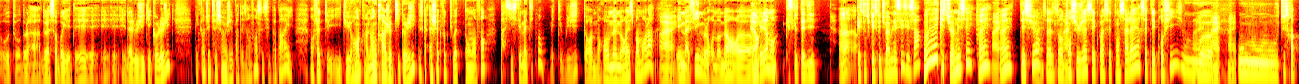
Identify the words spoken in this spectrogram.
autour de la, de la sobriété et, et, de la logique écologique. Mais quand tu te fais challenger par tes enfants, c'est pas pareil. En fait, tu, tu rentres un ancrage psychologique parce qu'à chaque fois que tu vois ton enfant, pas systématiquement, mais tu es obligé de te remémorer ce moment-là. Et ma fille me le remémore régulièrement. Qu'est-ce qu'elle t'a dit? Hein qu'est-ce que tu qu'est-ce que tu vas me laisser, c'est ça? Ouais, ouais qu'est-ce que tu vas me laisser? Ouais, ouais. T'es sûr? Ton, sujet, c'est quoi? C'est ton salaire, c'est tes profits? Ou euh, ou tu seras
